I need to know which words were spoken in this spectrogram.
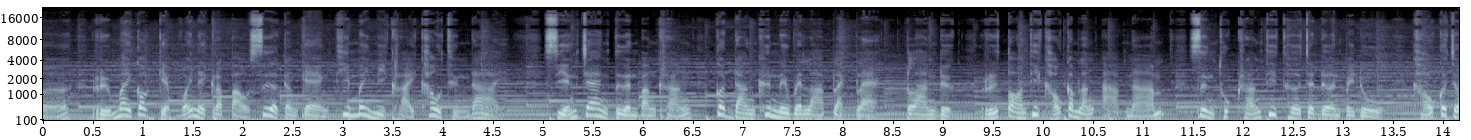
มอ หรือไม่ก็เก็บไว้ในกระเป๋าเสื้อกางเกงที่ไม่มีใครเข้าถึงได้ เสียงแจ้งเตือนบางครั้งก็ดังขึ้นในเวลาแปลกๆ กลางดึก หรือตอนที่เขากำลังอาบน้ำซึ่งทุกครั้งที่เธอจะเดินไปดู เขาก็จะ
